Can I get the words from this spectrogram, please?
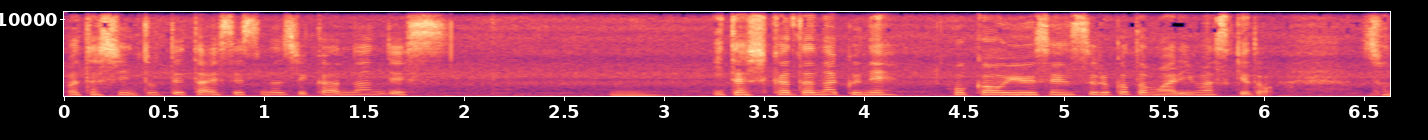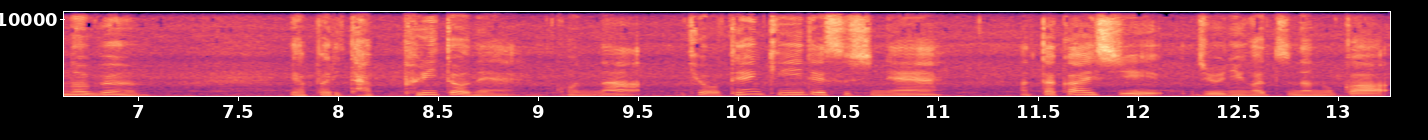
私にとって大切な時間なんです、うん、致し方なくね他を優先することもありますけどその分やっぱりたっぷりとねこんな今日天気いいですしね暖かいし12月7日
